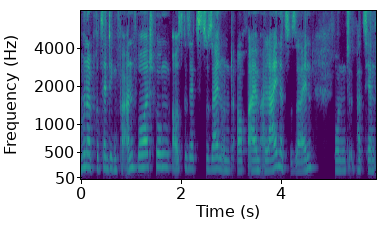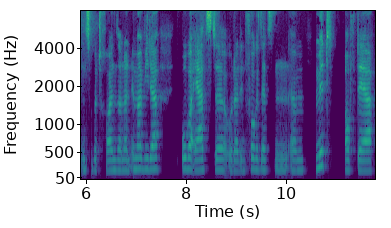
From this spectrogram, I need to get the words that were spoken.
hundertprozentigen Verantwortung ausgesetzt zu sein und auch vor allem alleine zu sein und Patienten zu betreuen, sondern immer wieder Oberärzte oder den Vorgesetzten ähm, mit auf der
